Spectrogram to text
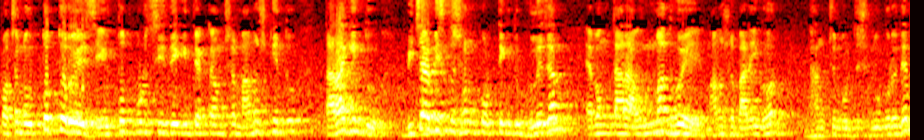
প্রচণ্ড উত্তপ্ত রয়েছে, এই উত্তপ্ত পরিস্থিতিতে কিন্তু একটা অংশের মানুষ কিন্তু, তারা কিন্তু বিচার বিশ্লেষণ করতে কিন্তু ভুলে যান এবং তারা উন্মাদ হয়ে মানুষের বাড়িঘর ভাঙচুর করতে শুরু করে দেন,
